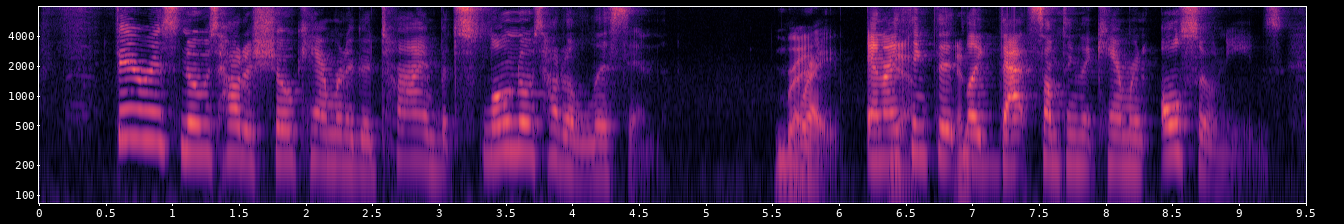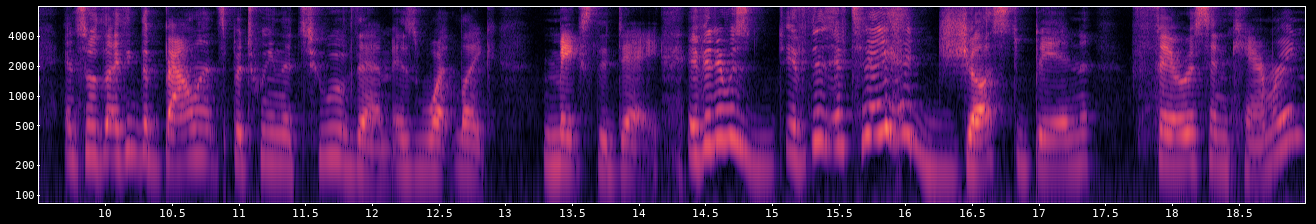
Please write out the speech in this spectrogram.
Ferris knows how to show Cameron a good time, but Sloane knows how to listen. Right. right. And I Yeah. think that And- like that's something that Cameron also needs. And so th- I think the balance between the two of them is what like makes the day. If it was if if today had just been Ferris and Cameron,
